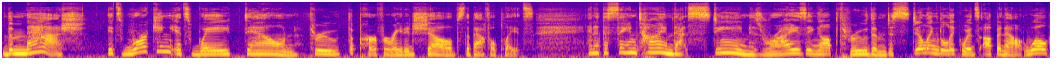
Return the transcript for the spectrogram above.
The mash, it's working its way down through the perforated shelves, the baffle plates. And at the same time, that steam is rising up through them, distilling the liquids up and out. Well,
